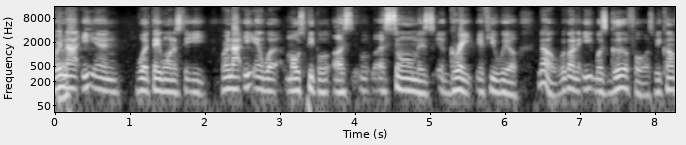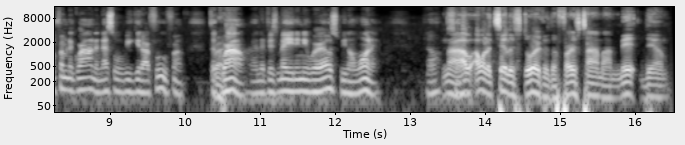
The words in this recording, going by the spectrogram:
We're not eating what they want us to eat. We're not eating what most people us, assume is great, if you will. No, we're going to eat what's good for us. We come from the ground, and that's where we get our food from, the Right. ground. And if it's made anywhere else, we don't want it. No, So- I, I want to tell a story because the first time I met them,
